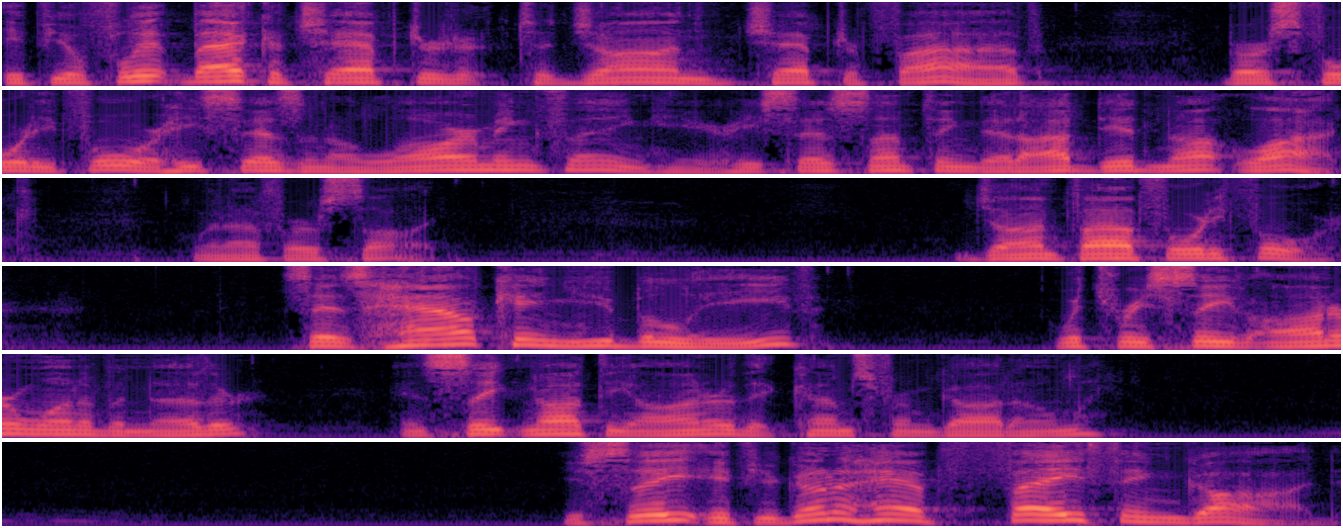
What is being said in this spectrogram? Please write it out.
if you'll flip back a chapter to John chapter 5, verse 44, he says an alarming thing here. He says something that I did not like when I first saw it. John 5:44 says, "How can you believe which receive honor one of another and seek not the honor that comes from God only?" You see, if you're going to have faith in God,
